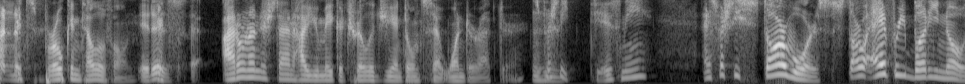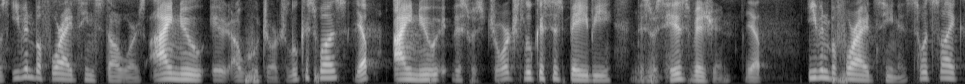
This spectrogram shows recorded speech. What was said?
on? It's broken telephone. It It's, I don't understand how you make a trilogy and don't set one director, especially Disney, and especially Star Wars. Star everybody knows. Even before I'd seen Star Wars, I knew it, uh, who George Lucas was. Yep. I knew this was George Lucas's baby. This was his vision. Yep. Even before I had seen it. So it's like,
